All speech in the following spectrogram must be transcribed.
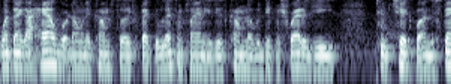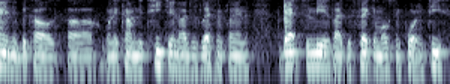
one thing I have worked on when it comes to effective lesson planning is just coming up with different strategies to check for understanding because uh, when it comes to teaching or just lesson planning, that to me is like the second most important piece.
